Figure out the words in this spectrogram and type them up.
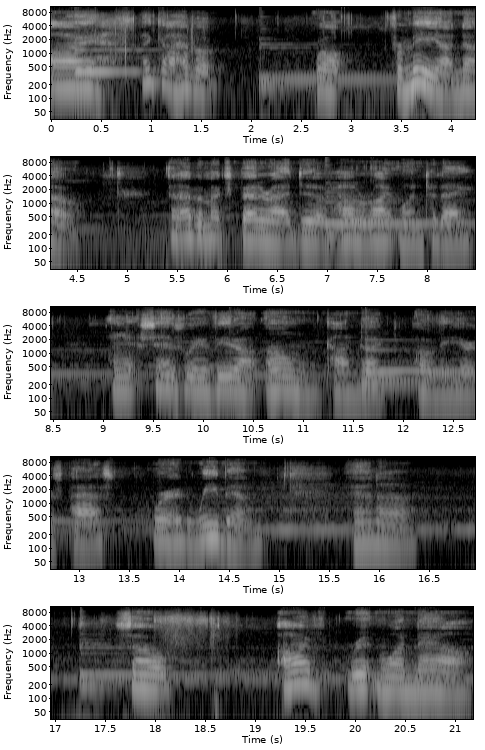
I think I have a, well, for me, I know that I have a much better idea of how to write one today. And it says we reviewed our own conduct over the years past. Where had we been? And uh, so I've written one now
